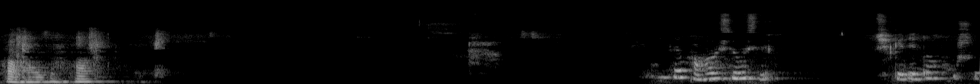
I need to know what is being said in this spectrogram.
好孩子啊！你得好好休息，去给你倒壶水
